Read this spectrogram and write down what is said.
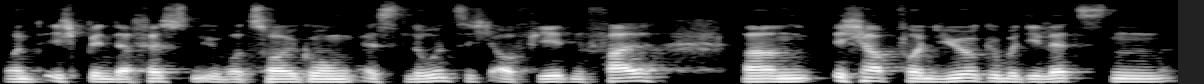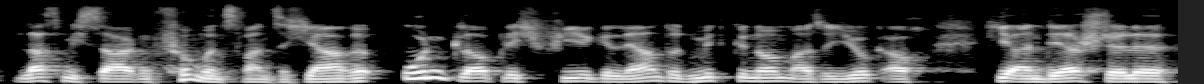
Und ich bin der festen Überzeugung, es lohnt sich auf jeden Fall. Ähm, ich habe von Jörg über die letzten, lass mich sagen, 25 Jahre unglaublich viel gelernt und mitgenommen. Also Jörg, auch hier an der Stelle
